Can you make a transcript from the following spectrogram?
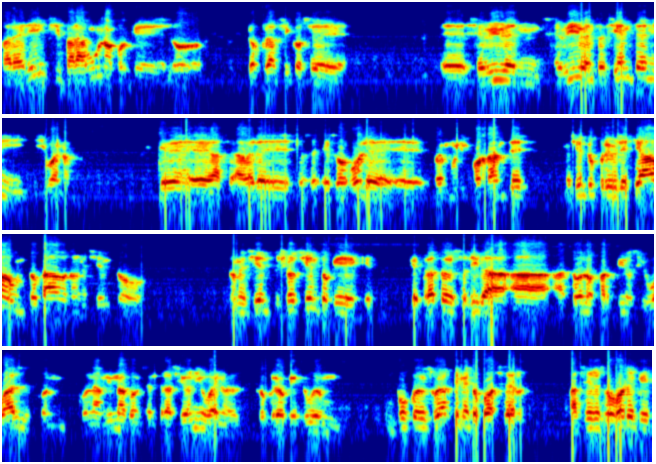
para el y para uno, porque los, clásicos se, eh, se viven, se viven, se sienten y, bueno, que haber hecho esos goles eh, fue muy importante. Me siento privilegiado, un tocado, no me siento, no me siento, yo siento que, que, trato de salir a, a, todos los partidos igual, con, con, la misma concentración y bueno, yo creo que tuve un, un poco de suerte y me tocó hacer hacer esos goles que,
